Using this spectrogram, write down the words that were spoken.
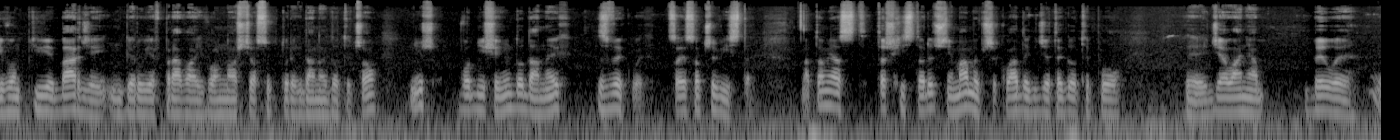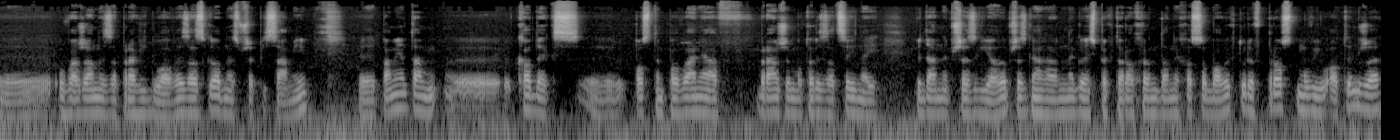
niewątpliwie bardziej ingeruje w prawa i wolności osób, których dane dotyczą, niż w odniesieniu do danych zwykłych, co jest oczywiste. Natomiast też historycznie mamy przykłady, gdzie tego typu y, działania były e, uważane za prawidłowe, za zgodne z przepisami. E, pamiętam e, kodeks postępowania w branży motoryzacyjnej wydany przez GIODO, przez Generalnego Inspektora Ochrony Danych Osobowych, który wprost mówił o tym, że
